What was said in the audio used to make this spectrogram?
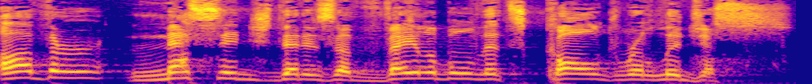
other message that is available that's called religious?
